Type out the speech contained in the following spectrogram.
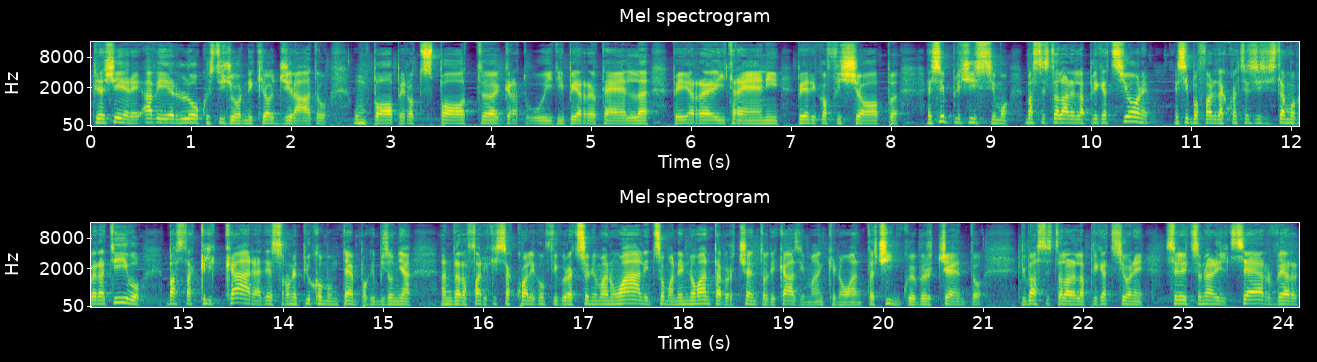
piacere averlo questi giorni che ho girato un po' per hotspot gratuiti, per hotel, per i treni, per i coffee shop. È semplicissimo, basta installare l'applicazione e si può fare da qualsiasi sistema operativo, basta cliccare, adesso non è più come un tempo che bisogna andare a fare chissà quale configurazione manuale, insomma nel 90% dei casi, ma anche 95%, vi basta installare l'applicazione, selezionare il server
